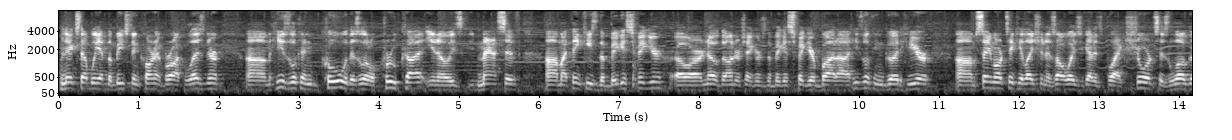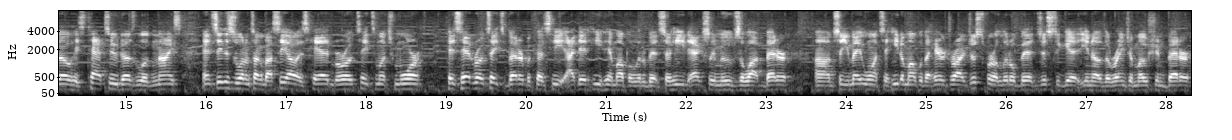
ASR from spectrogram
Next up, we have the Beast Incarnate Brock Lesnar. Um, he's looking cool with his little crew cut. You know, he's massive. Um, I think he's the biggest figure, or no, The Undertaker's the biggest figure, but uh, he's looking good here. Um, same articulation as always. You got his black shorts, his logo, his tattoo does look nice. And see, this is what I'm talking about. See how his head rotates much more? His head rotates better because he I did heat him up a little bit, so he actually moves a lot better. Um, so you may want to heat him up with a hair dryer just for a little bit, just to get, you know, the range of motion better.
